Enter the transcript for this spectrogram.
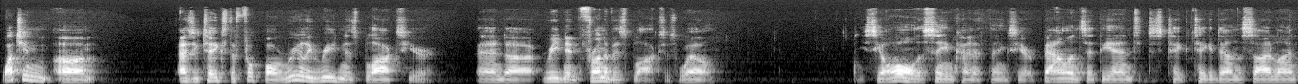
Watch him um, as he takes the football, really reading his blocks here and uh, reading in front of his blocks as well. You see all the same kind of things here. Balance at the end, just take, take it down the sideline.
